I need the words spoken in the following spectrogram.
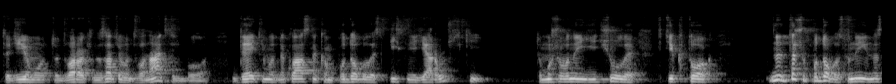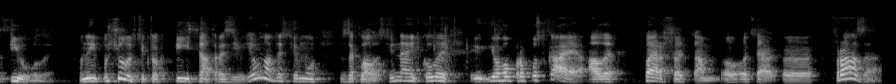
тоді йому два роки назад йому 12 було. Деяким однокласникам подобалась пісня Я руський, тому що вони її чули в TikTok. Ну, не те, що подобалось, вони її наспівували. Вони її почули в TikTok 50 разів, і вона десь йому заклалась. Він навіть коли його пропускає, але перша там оця е, фраза,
